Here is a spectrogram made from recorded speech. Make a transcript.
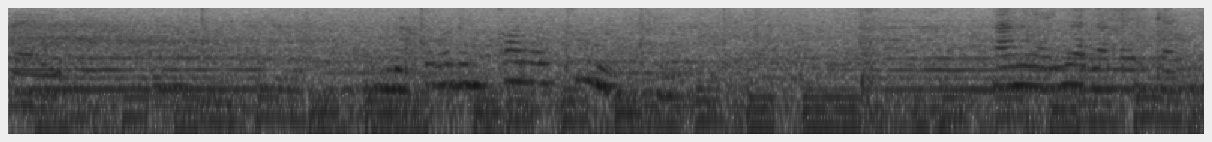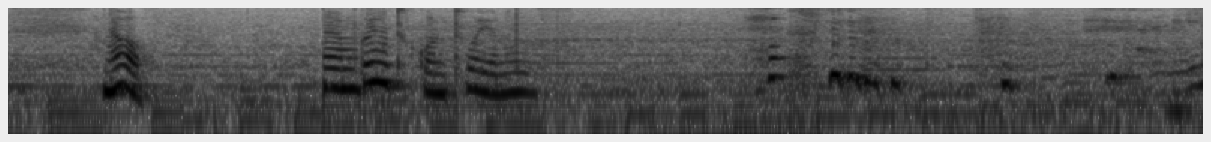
face. Just adding color too. Mommy, are you an American? No. I'm going to contour your nose. It's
